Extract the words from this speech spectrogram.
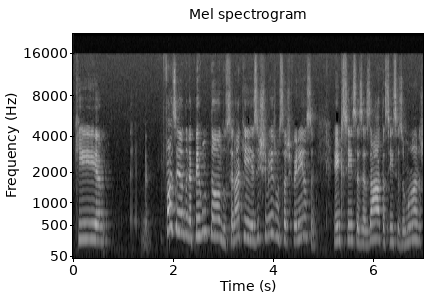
que fazendo, né, perguntando, será que existe mesmo essa diferença entre ciências exatas, ciências humanas,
